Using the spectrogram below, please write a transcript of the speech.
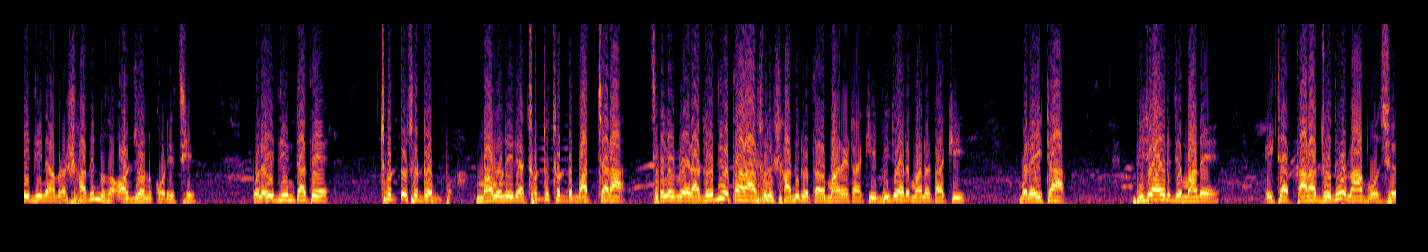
এই দিনে আমরা স্বাধীনতা অর্জন করেছি। বলে এই দিনটাতে ছোট্ট ছোট্ট মামনিরা, ছোট্ট ছোট্ট বাচ্চারা, ছেলেমেয়েরা, যদিও তারা আসলে স্বাধীনতার মানেটা কি, বিজয়ের মানেটা কি, বলে এইটা বিজয়ের যে মানে এইটা তারা যদিও না বোঝে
